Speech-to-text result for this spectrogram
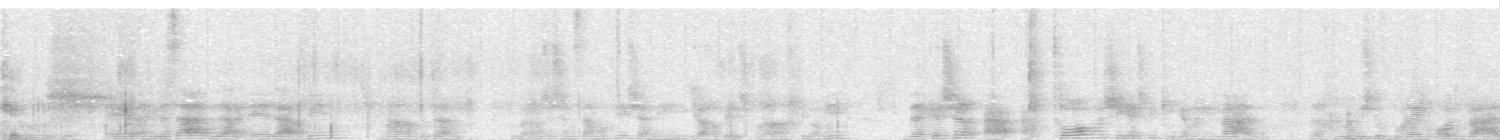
כן. אה, אני מנסה אה, להבין מה, שהשם שם אותי, שאני גרה בשכונה חילונית, והקשר ה- הטוב שיש לי, כי גם אני ועד, אנחנו בשיתוף פעולה עם עוד ועד,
